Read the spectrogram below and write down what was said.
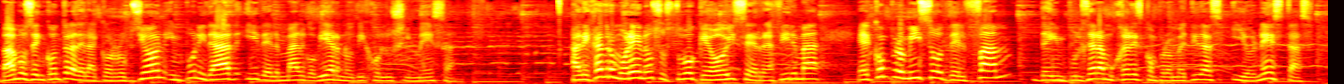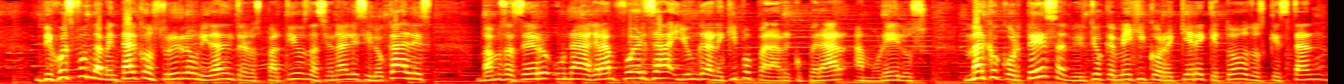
Vamos en contra de la corrupción, impunidad y del mal gobierno, dijo Lucy Mesa. Alejandro Moreno sostuvo que hoy se reafirma el compromiso del FAM de impulsar a mujeres comprometidas y honestas. Dijo es fundamental construir la unidad entre los partidos nacionales y locales. Vamos a hacer una gran fuerza y un gran equipo para recuperar a Morelos. Marco Cortés advirtió que México requiere que todos los que están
